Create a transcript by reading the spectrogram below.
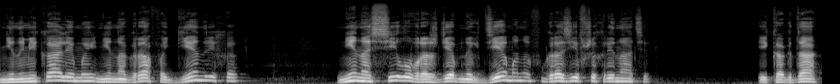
не намекали мы ни на графа Генриха, ни на силу враждебных демонов, грозивших Ренате. И когда,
